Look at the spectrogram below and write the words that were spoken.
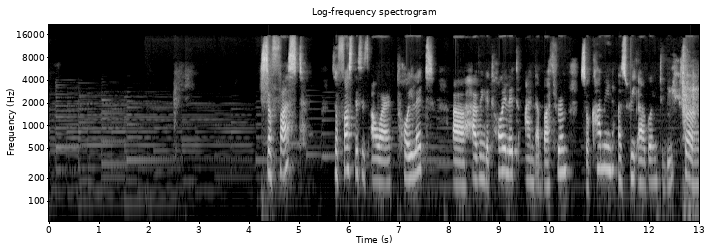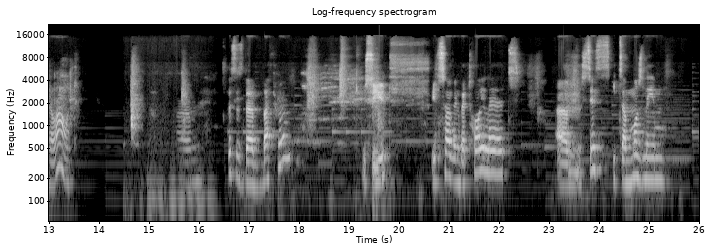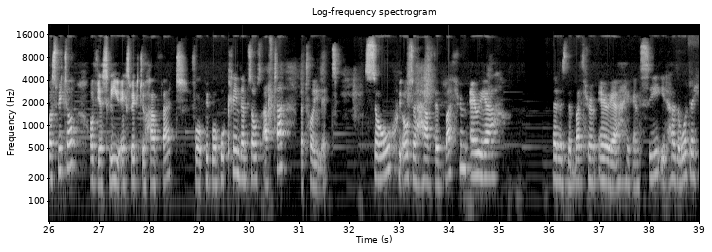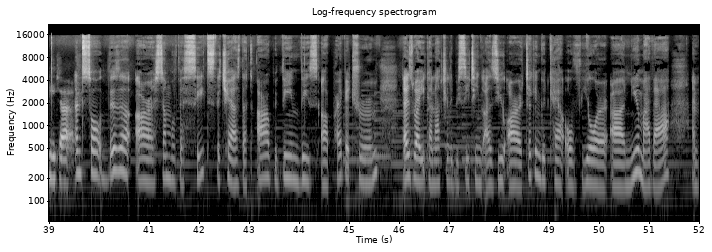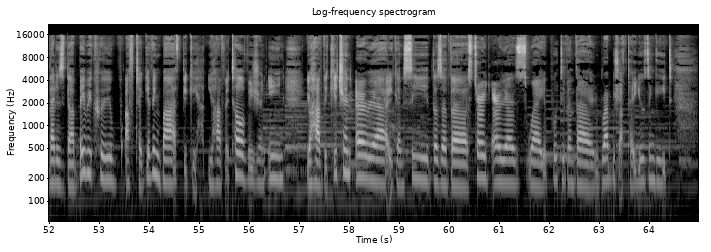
So first so first this is our toilet uh, having a toilet and a bathroom. So come in as we are going to be touring around um, this is the bathroom. You see it. It's having the toilet. Um, since it's a muslim hospital. Obviously you expect to have that for people who clean themselves after the toilet. So we also have the bathroom area that is the bathroom area. You can see it has a water heater. And so these are some of the seats the chairs that are within this uh, private room. That is where you can actually be sitting as you are taking good care of your uh, new mother. And that is the baby crib. After giving birth you have a television in. You have the kitchen area. You can see those are the storage areas where you put even the rubbish after using it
